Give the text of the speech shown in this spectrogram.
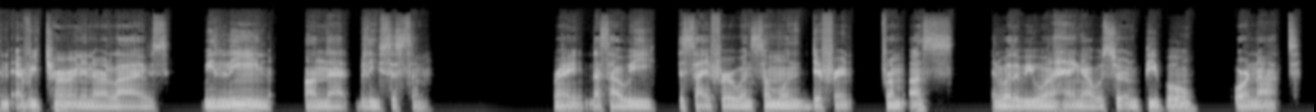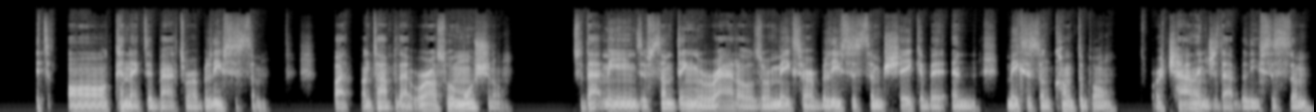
In every turn in our lives, we lean on that belief system, right? That's how we decipher when someone's different from us and whether we want to hang out with certain people or not, it's all connected back to our belief system. But on top of that, we're also emotional. So that means if something rattles or makes our belief system shake a bit and makes us uncomfortable or challenges that belief system,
